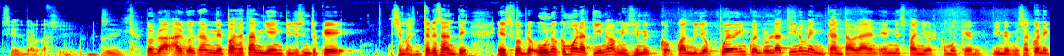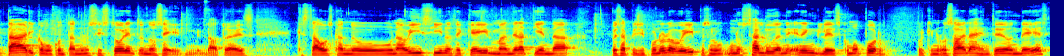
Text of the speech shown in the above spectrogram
sí, es verdad. Sí. Por ejemplo, algo que a mí me pasa también, que yo siento que es más interesante, es, por ejemplo, uno como latino, a mí me- cu- cuando yo puedo y encuentro un latino, me encanta hablar en, en español, como que, y me gusta conectar y como contando nuestra historia, entonces, no sé, la otra vez que estaba buscando una bici, no sé qué, y el man de la tienda, pues al principio uno lo ve y pues uno, uno saluda en, en inglés como por, porque uno no sabe la gente de dónde es,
